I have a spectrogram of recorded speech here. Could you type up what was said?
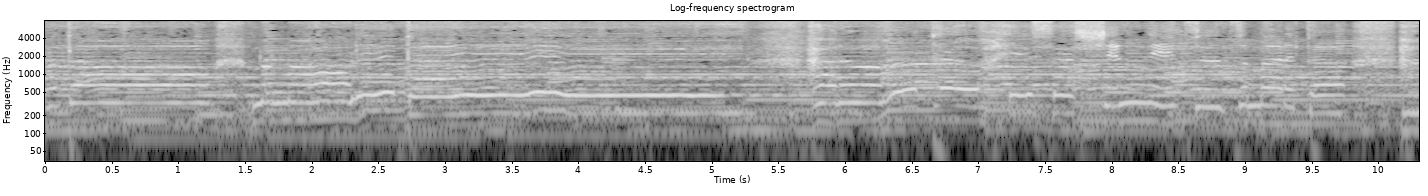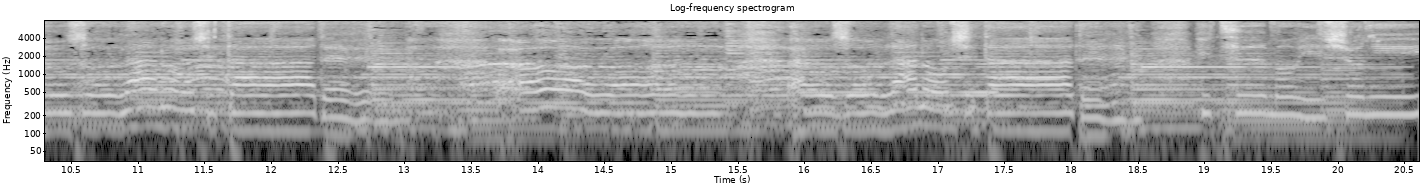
なたを守りたい。春を歌う日差しに包まれた青空の下で、oh 青空の下。でつも一緒に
